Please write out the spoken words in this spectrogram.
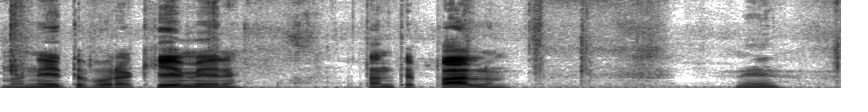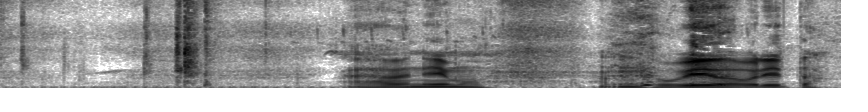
Bonito por aquí, miren. Bastante palo. Miren. Allá venimos en subida ahorita.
